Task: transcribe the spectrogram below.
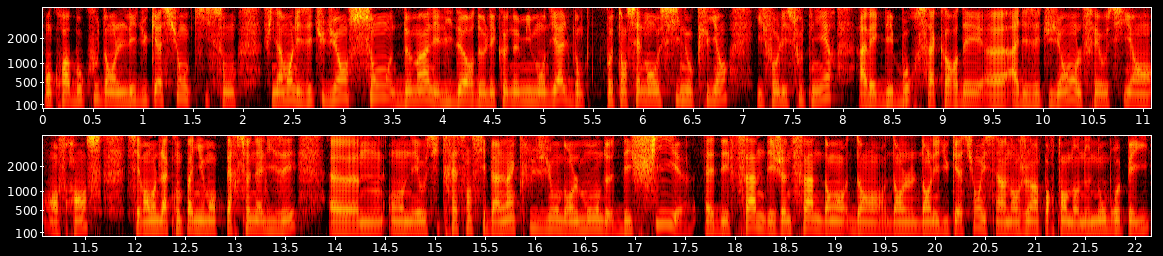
On croit beaucoup dans l'éducation qui sont finalement les étudiants sont demain les leaders de l'économie mondiale, donc potentiellement aussi aussi nos clients, il faut les soutenir avec des bourses accordées euh, à des étudiants. On le fait aussi en, en France. C'est vraiment de l'accompagnement personnalisé. Euh, on est aussi très sensible à l'inclusion dans le monde des filles, euh, des femmes, des jeunes femmes dans, dans, dans, dans l'éducation et c'est un enjeu important dans de nombreux pays.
